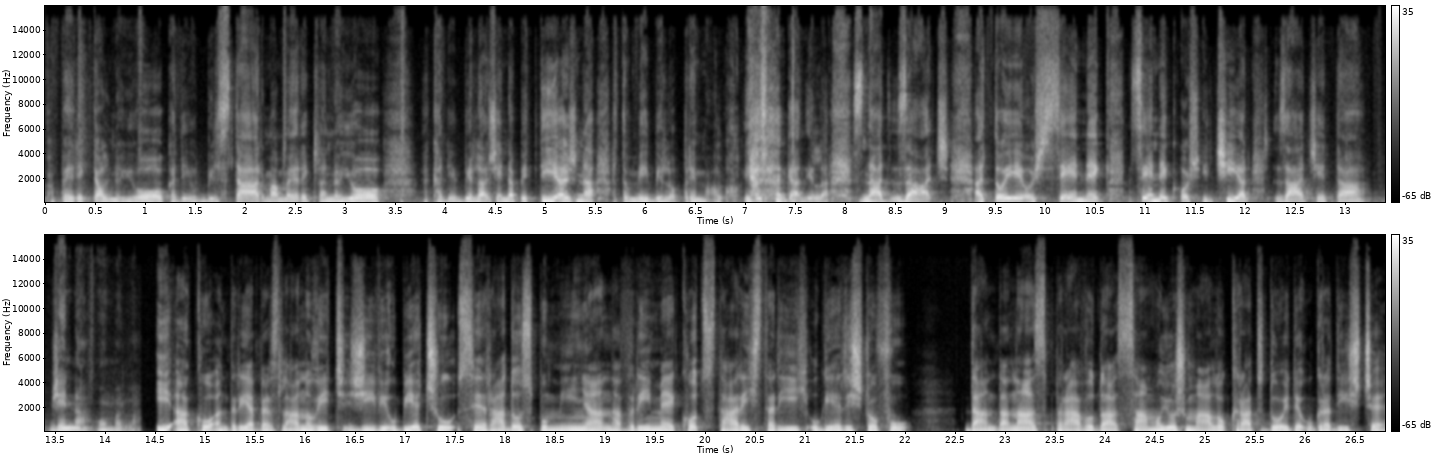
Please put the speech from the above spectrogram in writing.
papa je rekla, no jo, kad je bil star, mama je rekla, no jo, kad je bila žena petijažna, a to mi je bilo premalo. Ja sam kanila znat zač. A to je oš senek, senek oš i čir, zač je ta žena umrla. Iako Andrija Berzlanović živi u Biječu, se rado spominja na vrime kod starih starijih u Gerištofu. Dan danas pravoda samo još malo krat dojde u gradišće.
